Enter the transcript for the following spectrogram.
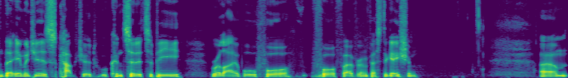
the images captured were considered to be reliable for, for further investigation. Um,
